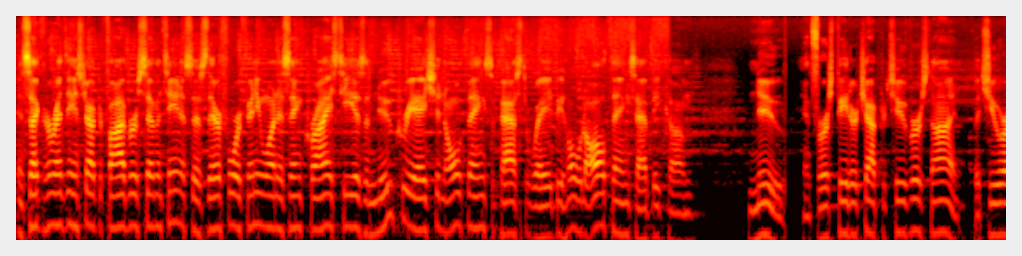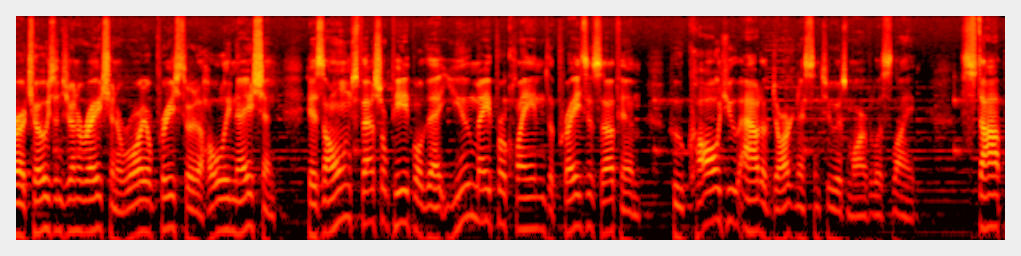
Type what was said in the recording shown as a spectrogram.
In 2 Corinthians chapter 5, verse 17, it says, Therefore, if anyone is in Christ, he is a new creation. Old things have passed away. Behold, all things have become new. In 1 Peter chapter 2, verse 9, But you are a chosen generation, a royal priesthood, a holy nation, his own special people, that you may proclaim the praises of him who called you out of darkness into his marvelous light. Stop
